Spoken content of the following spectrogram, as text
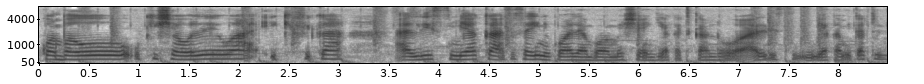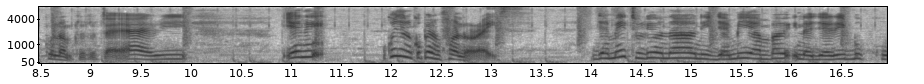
kwamba o ukishaolewa ikifika at miaka sasa, hii ni kwa wale ambao wameshaingia katika ndoa, at miaka mitatu hivi kuna mtoto tayari. Yani, kuja nikupe mfano rahisi. Jamii tulio nayo ni jamii ambayo inajaribu ku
